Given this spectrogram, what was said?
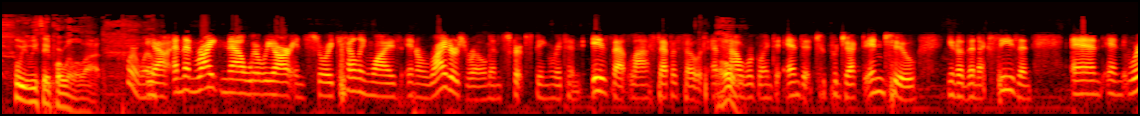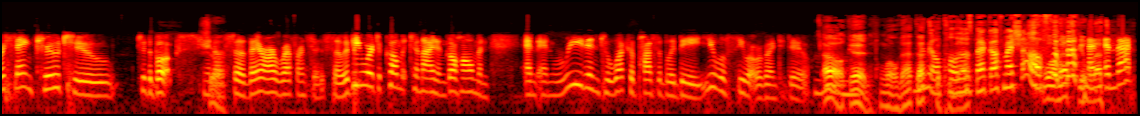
we we say poor Will a lot. Poor Will. Yeah, and then right now where we are in storytelling wise in a writer's room and scripts being written is that last episode and Oh. how we're going to end it to project into, you know, the next season. And and we're staying true to to the books, you know. So there are references. So if you were to comb it tonight and go home and and and read into what could possibly be, you will see what we're going to do. Oh, good. Well, that that's Maybe I'll pull those back off my shelf. Well, that's good. Well, and, that's, and that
